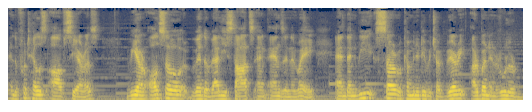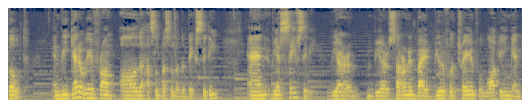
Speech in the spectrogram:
in the foothills of Sierras. We are also where the valley starts and ends in a way. And then we serve a community which are very urban and rural both. And we get away from all the hustle bustle of the big city and we are safe city. We are we are surrounded by beautiful trail for walking and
